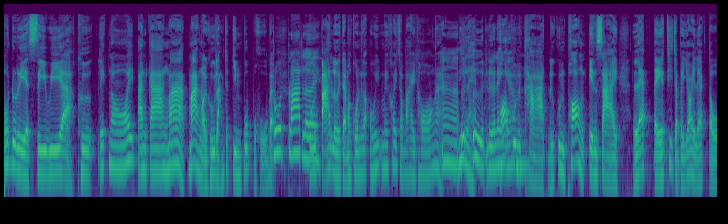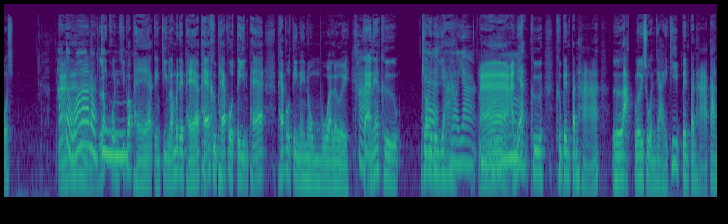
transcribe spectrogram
moderate severe คือเล็กน้อย ปานกลางมากมากหน่อยคือหลังจากกินปุ๊บโอ้โหแบบปรูดปลาดเลคุยยปาดเลยแต่บางคนก็โอ๊ยไม่ค่อยสบายท้องอะเออนี่แหละอืดๆหรืออะไรเพราะเงี้ยคุณขาดหรือคุณพ่องเอนไซม์แลคเตสที่จะไปย่อยแลคโตสอ้าวแต่ว่าเรากินแล้วคนคิดว่าแพ้จริงๆ แล้วไม่ได้แพ้แพ้คือแพ้โปรตีนแพ้ แพ้โปรตีนในนมวัวเลยค่ะแต่อันเนี้ยคือ ย่อยได้ยากย่อยยากอ่ามอันเนี้ยคือคือเป็นปัญหาหลักเลยส่วนใหญ่ที่เป็นปัญหากัน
